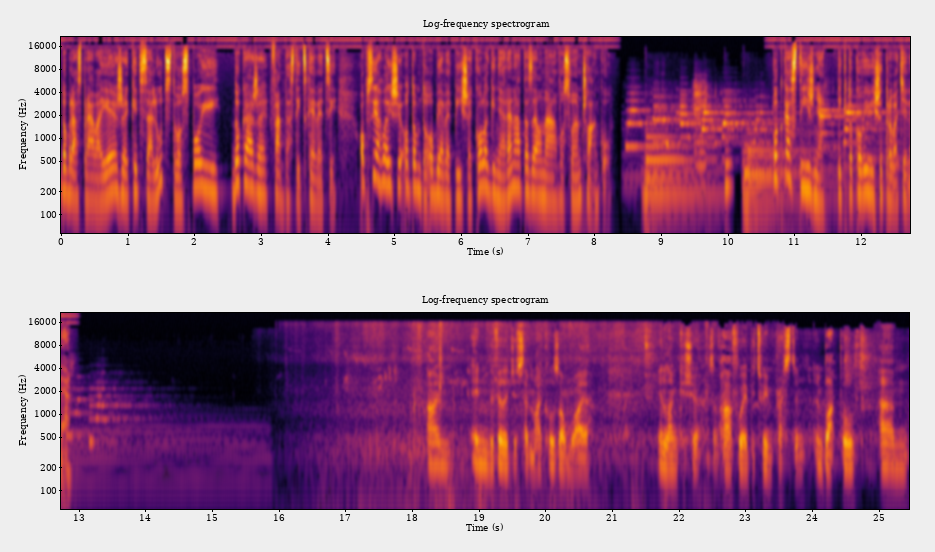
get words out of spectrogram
Dobrá správa je, že keď sa ľudstvo spojí, dokáže fantastické veci. Obsiahlejšie o tomto objave píše kolegyňa Renáta Zelná vo svojom článku. Podcast týždňa. TikTokoví vyšetrovatelia. I'm in the village of St Michael's on Wyre in Lancashire, sort of halfway between Preston and Blackpool. Um,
